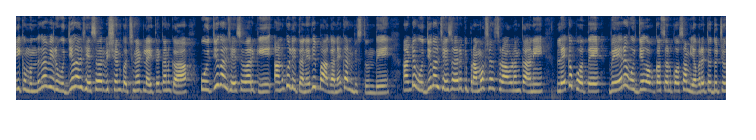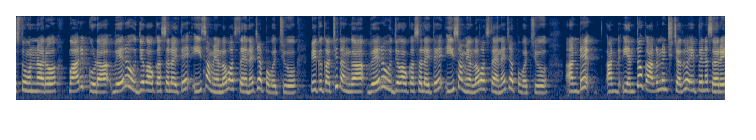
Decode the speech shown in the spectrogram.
ఇక ముందుగా వీరు ఉద్యోగాలు చేసేవారి విషయానికి వచ్చినట్లయితే కనుక ఉద్యోగాలు చేసేవారికి అనుకూలిత అనేది బాగానే కనిపిస్తుంది. అంటే ఉద్యోగాలు చేసేవారికి ప్రమోషన్స్ రావడం కానీ లేకపోతే వేరే ఉద్యోగ అవకాశాల కోసం ఎవరైతే ఎదురు చూస్తూ ఉన్నారో వారికి కూడా వేరే ఉద్యోగ అవకాశాలు అయితే ఈ సమయంలో వస్తాయనే చెప్పవచ్చు. మీకు ఖచ్చితంగా వేరే ఉద్యోగ అవకాశాలు అయితే ఈ సమయంలో వస్తాయనే చెప్పవచ్చు. అంటే అంటే ఎంతో కాలం నుంచి చదువు అయిపోయినా సరే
